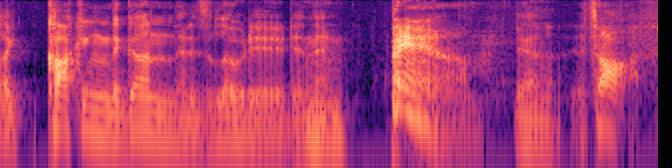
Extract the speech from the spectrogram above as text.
it's like cocking the gun that is loaded, and then bam, Yeah. it's off.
